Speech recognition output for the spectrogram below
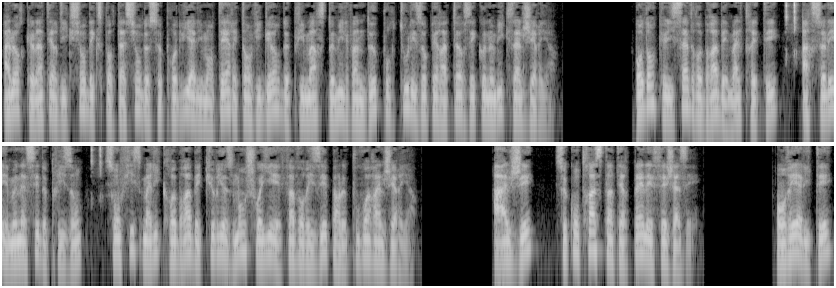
alors que l'interdiction d'exportation de ce produit alimentaire est en vigueur depuis mars 2022 pour tous les opérateurs économiques algériens. Pendant que Issad Rebrab est maltraité, harcelé et menacé de prison, son fils Malik Rebrab est curieusement choyé et favorisé par le pouvoir algérien. À Alger, ce contraste interpelle et fait jaser. En réalité,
